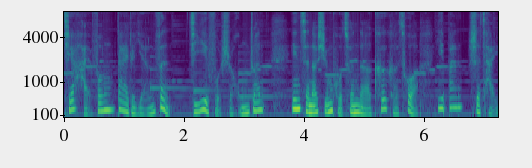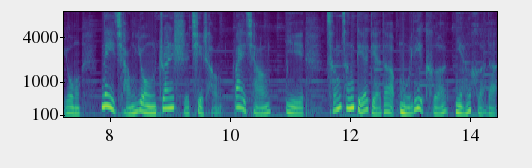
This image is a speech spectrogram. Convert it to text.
且海风带着盐分。极易腐蚀红砖，因此呢，寻浦村的科壳措一般是采用内墙用砖石砌成，外墙以层层叠叠的牡蛎壳粘合的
